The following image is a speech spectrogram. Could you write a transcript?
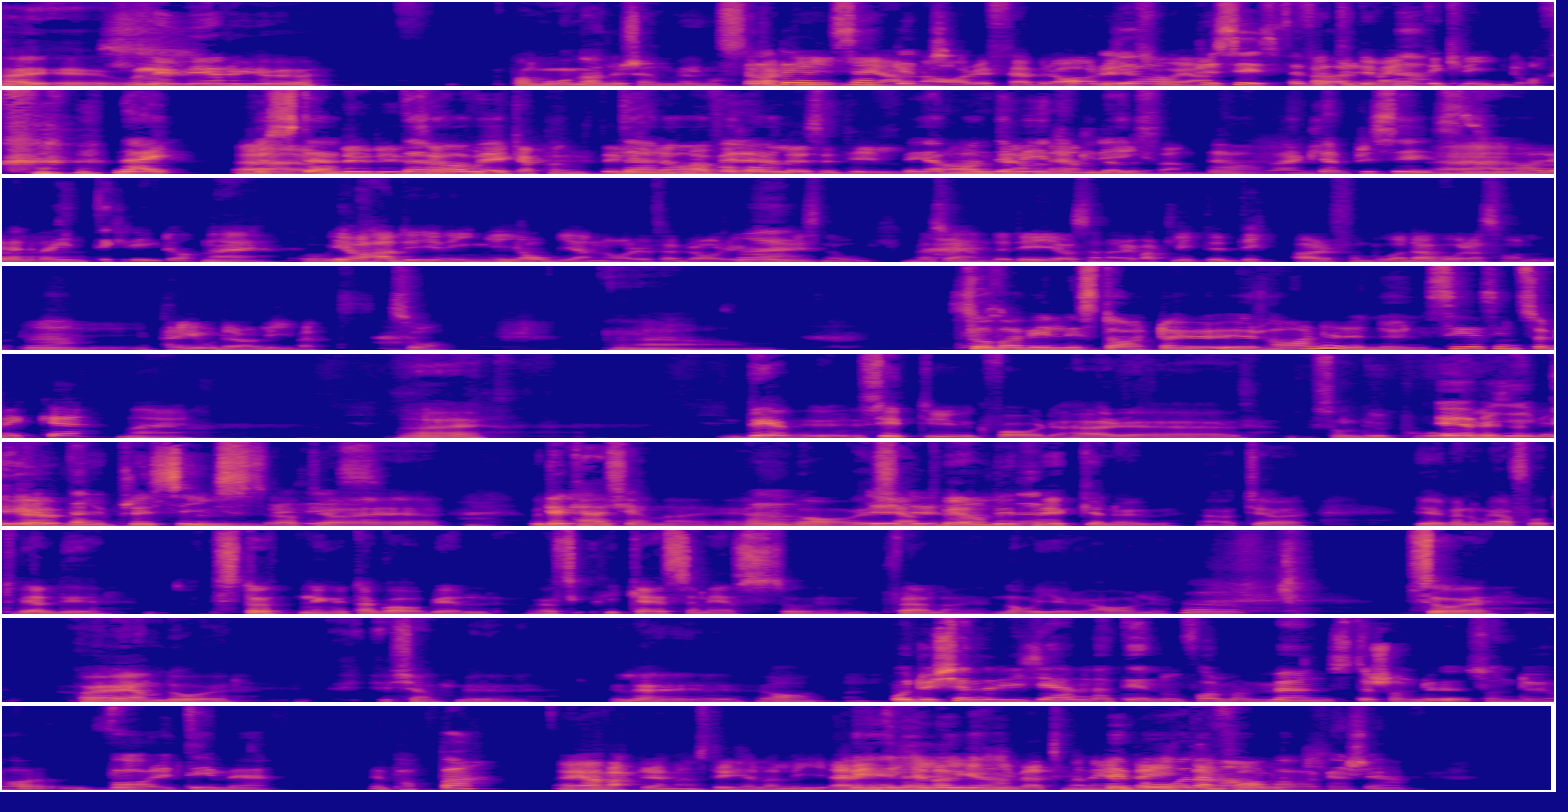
Nej, eh, och nu är det ju ett par månader sedan minst. Det Ja, var det är i säkert. januari, februari tror Ja, jag. precis. För att Februari. det var ja. inte krig då. Nej, Just det. Eh, det, det är Där så har vi- olika punkter i livet man vi det. förhåller sig till. vi har pandemin och händelsen. Ja, verkligen. Precis. Så Ja. var det. Det var inte krig då. Nej, och jag hade ju ingen jobb januari, februari, komiskt nog. Men så hände det och sen har det varit lite dippar från båda våra håll Ja. i, i perioder av livet. Så. Mm. Eh, Så vad vill ni starta? Hur, hur har ni det nu? Ni ses inte så mycket. nej. Nej. Det sitter ju kvar det här eh, som du på Övergivenheten. precis. Mm, att precis. jag, eh, och det kan jag känna än Ja. idag. Jag har känt du väldigt hamnar- mycket nu. Att jag, även om jag har fått väldigt stöttning av Gabriel, jag skickar sms och för alla nojor jag har nu, Ja. så har jag ändå känt mig, eller ja, Och du känner igen att det är någon form av mönster som du, som du har varit i med, med pappa? Jag har varit i det mönstret hela livet. Eller inte Hela livet. livet, men jag Med båda dejtar mamma och pappa kanske? Ja.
